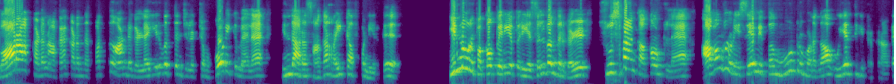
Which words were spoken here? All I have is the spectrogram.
பாரா கடனாக கடந்த பத்து ஆண்டுகள்ல இருபத்தஞ்சு லட்சம் கோடிக்கு மேல இந்த அரசாங்கம் ரைட் ஆஃப் பண்ணிருக்கு இன்னொரு பக்கம் பெரிய பெரிய செல்வந்தர்கள் சுவிஸ் பேங்க் அக்கவுண்ட்ல அவங்களுடைய சேமிப்பை மூன்று மடங்கா உயர்த்திக்கிட்டு இருக்கிறாங்க.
